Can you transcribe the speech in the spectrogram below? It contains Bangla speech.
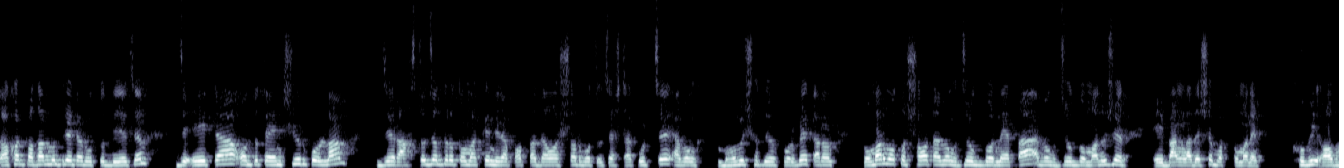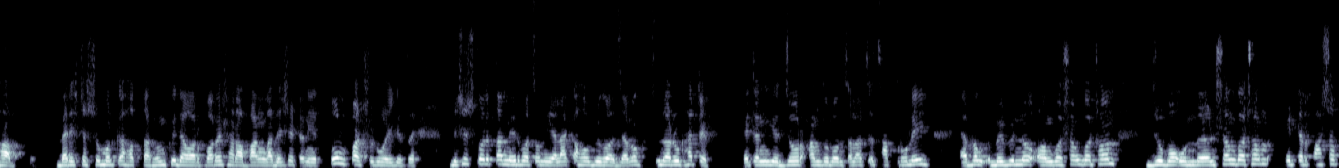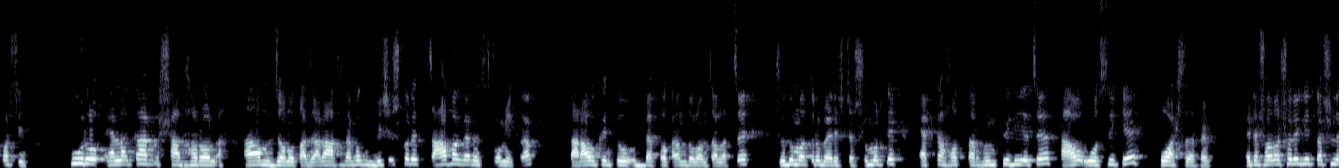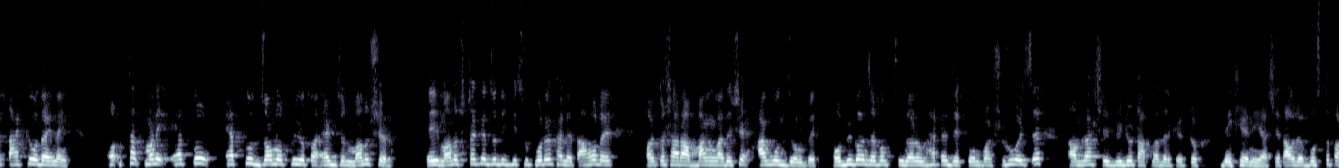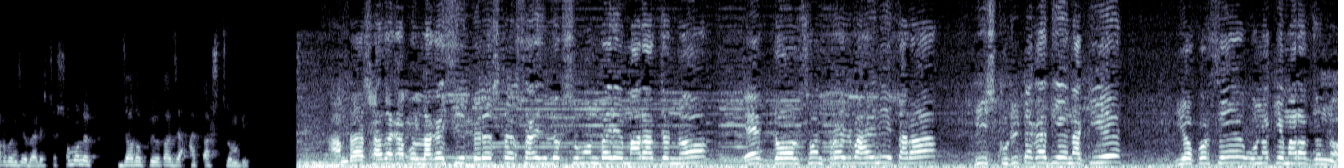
তখন প্রধানমন্ত্রী এটার উত্তর দিয়েছেন যে এটা অন্তত এনশিওর করলাম যে রাষ্ট্রযন্ত্র তোমাকে নিরাপত্তা দেওয়ার সর্বোচ্চ চেষ্টা করছে এবং ভবিষ্যতেও করবে, কারণ তোমার মতো সৎ এবং যোগ্য নেতা এবং যোগ্য মানুষের এই বাংলাদেশে বর্তমানে খুবই অভাব। ব্যারিস্টার সুমনকে হত্যার হুমকি দেওয়ার পরে সারা বাংলাদেশে এটা নিয়ে তোলপাড় শুরু হয়ে গেছে। বিশেষ করে তার নির্বাচনী এলাকা হবিগঞ্জ এবং চুনারুঘাটে এটা নিয়ে জোর আন্দোলন চালাচ্ছে ছাত্রলীগ এবং বিভিন্ন অঙ্গ সংগঠন, যুব উন্নয়ন সংগঠন। এটার পাশাপাশি পুরো এলাকার সাধারণ আম জনতা যারা আছেন এবং বিশেষ করে চা বাগানের শ্রমিকরা, তারাও কিন্তু ব্যাপক আন্দোলন চালাচ্ছে। শুধুমাত্র ব্যারিস্টার সুমনকে একটা হত্যার হুমকি দিয়েছে, তাও ওসি কে হোয়াটসঅ্যাপে। এটা সরাসরি কিন্তু আসলে তাকেও দেয় নাই। অর্থাৎ মানে এত এত জনপ্রিয়তা একজন মানুষের, এই মানুষটাকে যদি কিছু করে ফেলে, তাহলে হয়তো সারা বাংলাদেশে আগুন জ্বলবে। হবিগঞ্জ এবং চুনারুঘাটে যে তোলপাড় শুরু হয়েছে, আমরা সেই ভিডিওটা আপনাদেরকে একটু দেখিয়ে নিয়ে আসি। তাহলে বুঝতে পারবেন যে ব্যারিস্টার সুমনের জনপ্রিয়তা যে আকাশ আকাশচুম্বী। আমরা সাদা কাপড় লাগাইছি ব্যারিস্টার সাইদুল হক সুমন বাইরে মারার জন্য। একদল সন্ত্রাস বাহিনী, তারা বিশ কোটি টাকা দিয়ে নাকি ইয়ে করছে, ওনাকে মারার জন্য।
